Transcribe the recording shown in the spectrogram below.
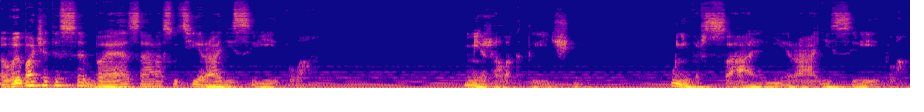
Ви бачите себе зараз у цій раді світла, міжгалактичній, універсальній раді світла,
